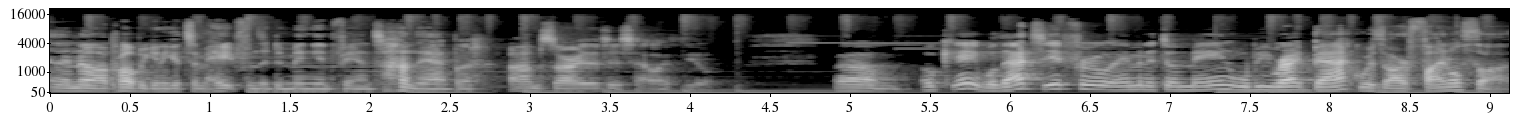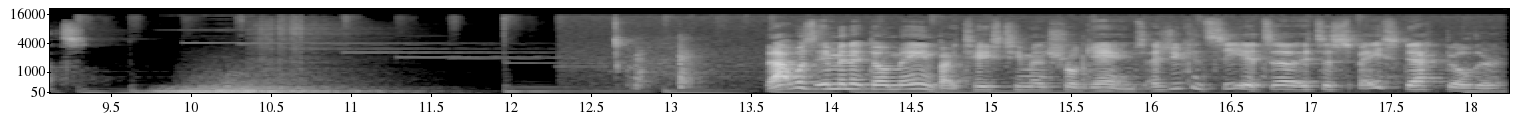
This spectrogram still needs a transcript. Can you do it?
and I know I'm probably going to get some hate from the Dominion fans on that, but I'm sorry, that's just how I feel. Um, okay, well, that's it for Eminent Domain. We'll be right back with our final thoughts. That was Eminent Domain by Tasty Minstrel Games. As you can see, it's a it's a space deck builder,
